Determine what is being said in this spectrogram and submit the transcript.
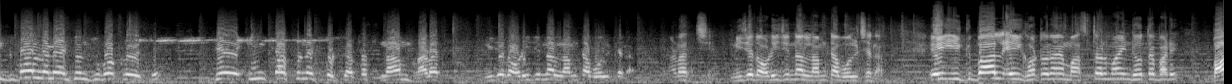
ইকবাল নামে একজন যুবক রয়েছে, যে ইনপার্সোনেট করছে, অর্থাৎ নাম ভাড়া নিজের অরিজিনাল নামটা বলছে না। হারাচ্ছে, নিজের অরিজিনাল নামটা বলছে না। এই ইকবাল এই ঘটনায় মাস্টার মাইন্ড হতে পারে বা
